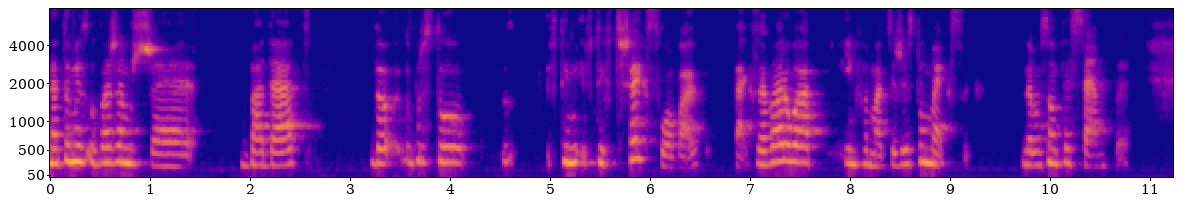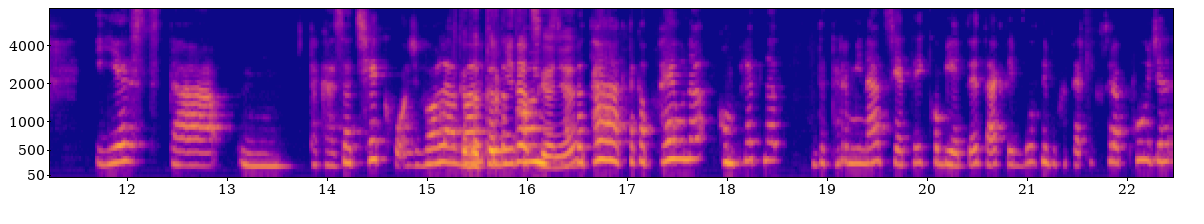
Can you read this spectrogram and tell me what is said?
Natomiast uważam, że Badat do, do po prostu w, tym, w tych trzech słowach tak, zawarła informację, że jest to Meksyk, no bo są te sępy. I jest ta mm, taka zaciekłość, wola Taka walki determinacja, nie? No tak, taka pełna, kompletna determinacja tej kobiety, tak, tej głównej bohaterki, która pójdzie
